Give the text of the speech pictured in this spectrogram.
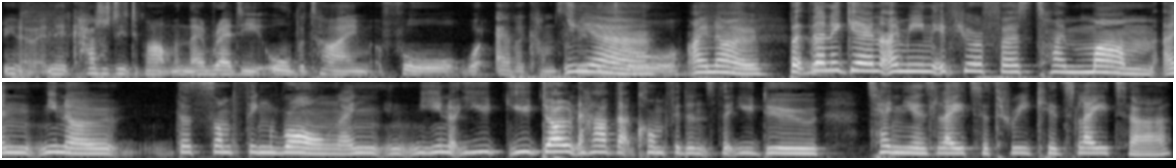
you know in a casualty department they're ready all the time for whatever comes through yeah, the door. I know. But then again, I mean, if you're a first time mum and, you know, there's something wrong and, you know, you, you don't have that confidence that you do 10 years later, three kids later,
